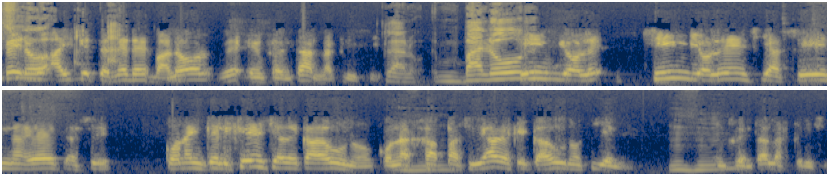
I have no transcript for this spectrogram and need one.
Pero hay que tener el valor de enfrentar la crisis. Claro, valor. Sin, sin violencia, sin, así, con la inteligencia de cada uno, con las capacidades que cada uno tiene. Enfrentar las crisis.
